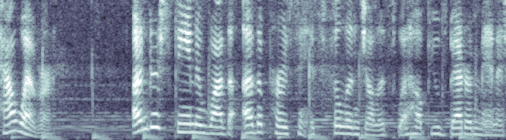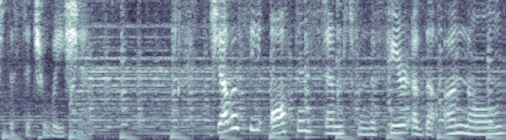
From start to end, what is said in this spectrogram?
However, understanding why the other person is feeling jealous will help you better manage the situation. Jealousy often stems from the fear of the unknown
